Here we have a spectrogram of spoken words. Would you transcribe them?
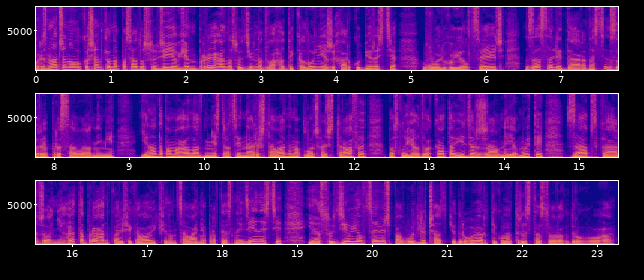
Прызначана лукашенко на пасаду суддзі евген брэга насудзіў на два гады калоніі жыхарку берасця ольгу ялцевич за салідарнасць з рэпрэсаванымі. Яна дапамагала адміністрацыйна арыштаваным аплочваць штрафы паслугі адвакатаў і дзяржаўныя мыты за абскарджванне. Гэта брэган кваліфікаваў як фінансаванне пратэснай дзейнасці і асудзіў ялцевич паводле часткі другой артыкула 342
